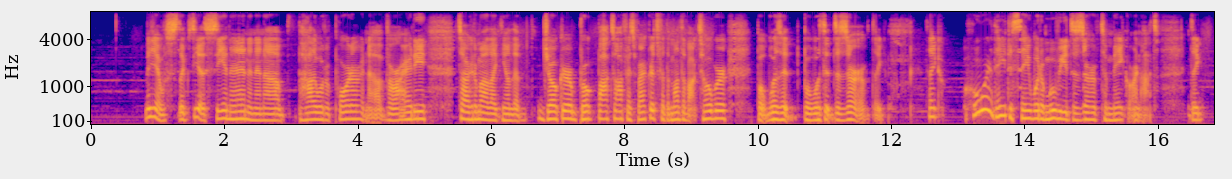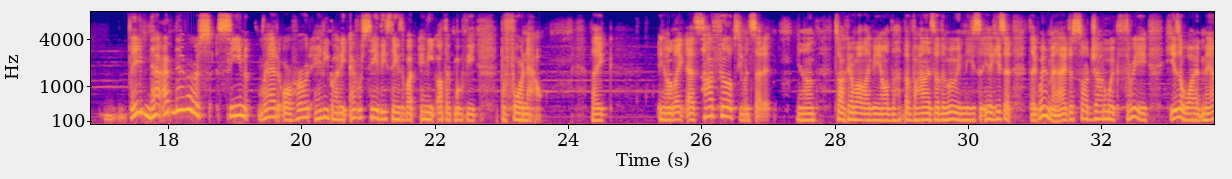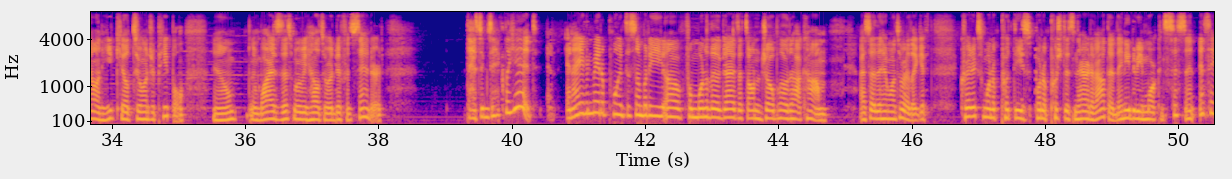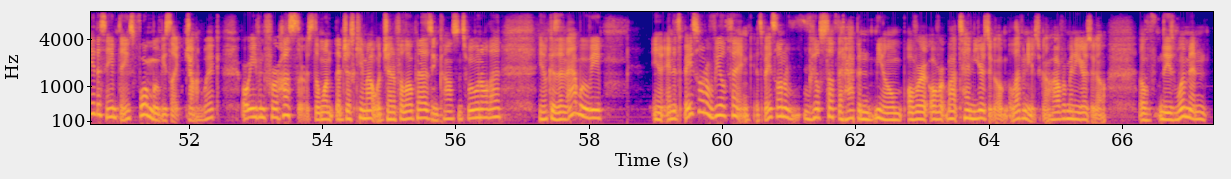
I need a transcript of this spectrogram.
but yeah, was like yeah, CNN and then uh, the Hollywood Reporter and uh, Variety talking about like you know the Joker broke box office records for the month of October, but was it but was it deserved? Like, like who are they to say what a movie deserved to make or not? Like they've ne- I've never seen, read, or heard anybody ever say these things about any other movie before now. Like, you know, like as Todd Phillips even said it you know, talking about like you know the, the violence of the movie, and he said he said like wait a minute, I just saw John Wick three. He's a white male and he killed two hundred people. You know, and why is this movie held to a different standard? That's exactly it. And, and I even made a point to somebody uh, from one of the guys that's on JoBlo.com I said to him on Twitter, like, if critics want to put these, want to push this narrative out there, they need to be more consistent and say the same things for movies like John Wick or even for Hustlers, the one that just came out with Jennifer Lopez and Constance Wu and all that. You know, because in that movie, you know, and it's based on a real thing. It's based on real stuff that happened, you know, over over about ten years ago, eleven years ago, however many years ago, of these women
